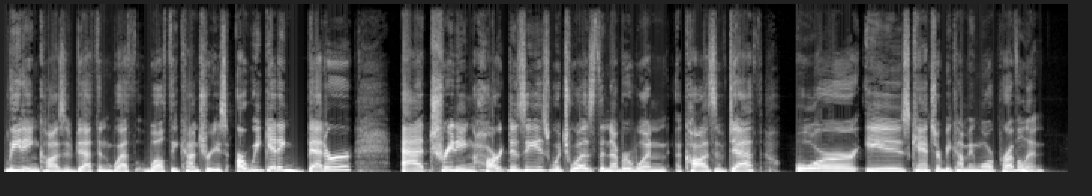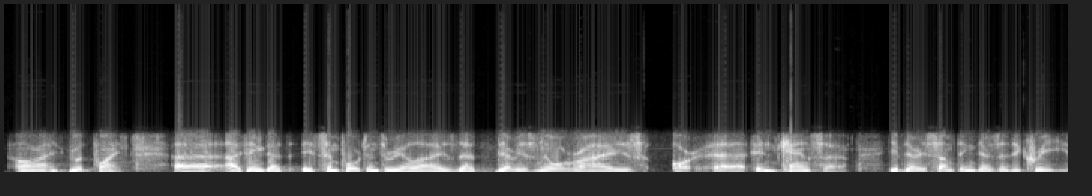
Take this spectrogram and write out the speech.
leading cause of death in wealthy countries. Are we getting better at treating heart disease, which was the number one cause of death, or is cancer becoming more prevalent? All right, good point. Uh, I think that it's important to realize that there is no rise or uh, in cancer. If there is something, there's a decrease.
